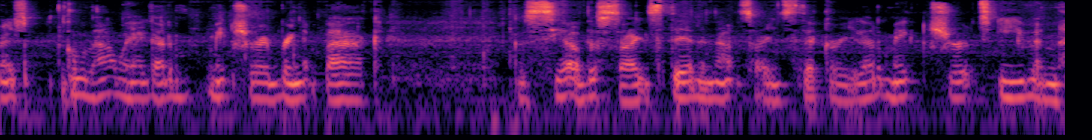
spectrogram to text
I go that way, I got to make sure I bring it back. Because see how this side's thin and that side's thicker. You got to make sure it's even.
